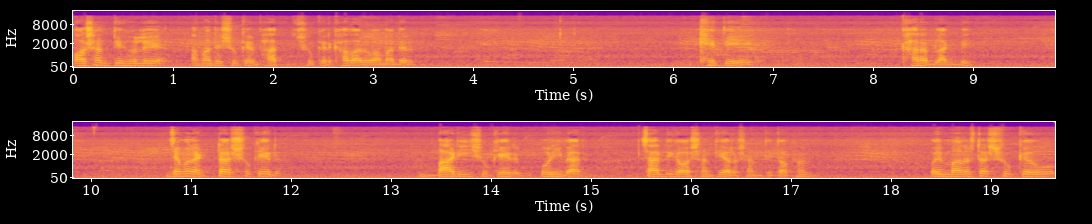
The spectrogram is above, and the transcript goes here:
অশান্তি হলে আমাদের সুখের ভাত, সুখের খাবারও আমাদের খেতে খারাপ লাগবে। যেমন একটা সুখের বাড়ি, সুখের পরিবার, চারদিকে অশান্তি আর অশান্তি, তখন ওই মানুষটার সুখেও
